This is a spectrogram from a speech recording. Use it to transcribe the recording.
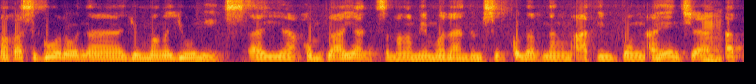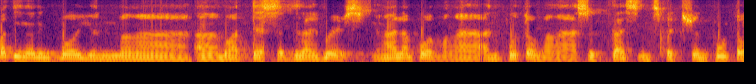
makasiguro na yung mga units ay ah, compliant sa mga memorandum circular ng ating pong ahensya at pati na rin po yung mga ah, mga test sa drivers. Yung nga lang po, mga ano po to, mga surprise inspection po to.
